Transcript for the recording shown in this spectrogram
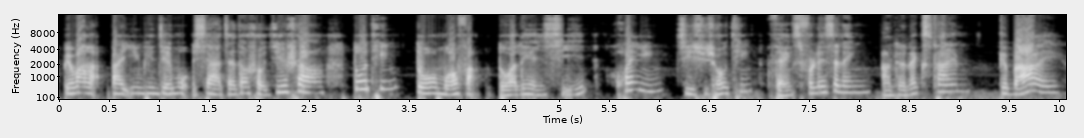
别忘了把音频节目下载到手机上，多听、多模仿、多练习。欢迎继续收听。Thanks for listening. Until next time. Goodbye.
